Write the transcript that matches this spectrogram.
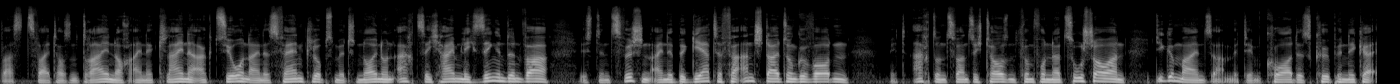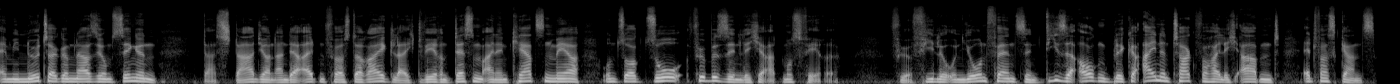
Was 2003 noch eine kleine Aktion eines Fanclubs mit 89 heimlich Singenden war, ist inzwischen eine begehrte Veranstaltung geworden. Mit 28.500 Zuschauern, die gemeinsam mit dem Chor des Köpenicker Emmy-Noether-Gymnasiums singen. Das Stadion an der Alten Försterei gleicht währenddessen einen Kerzenmeer und sorgt so für besinnliche Atmosphäre. Für viele Union-Fans sind diese Augenblicke einen Tag vor Heiligabend etwas ganz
